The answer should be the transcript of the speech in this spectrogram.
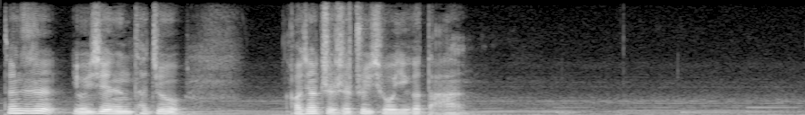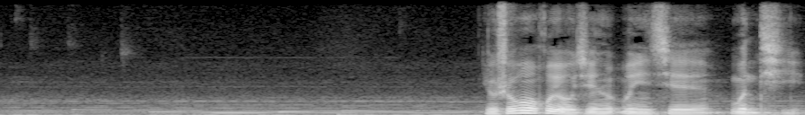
但是有一些人，他就好像只是追求一个答案。有时候会有些人问一些问题，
